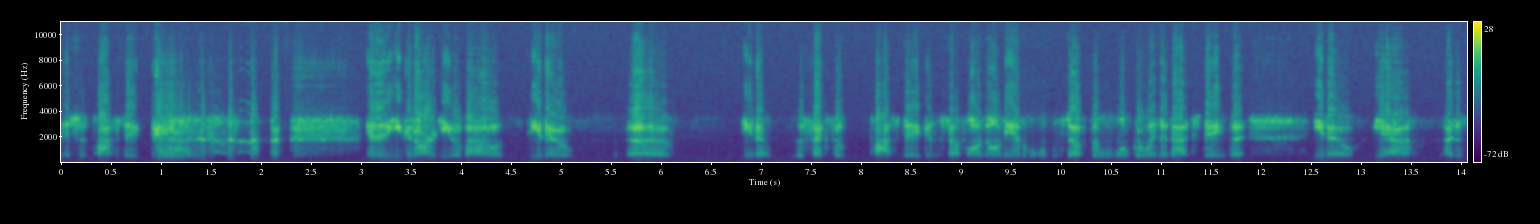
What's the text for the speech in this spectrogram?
it's just plastic. and you can argue about, you know, uh, you know, effects of plastic and stuff on on animals and stuff, but we won't go into that today. But you know, yeah, I just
